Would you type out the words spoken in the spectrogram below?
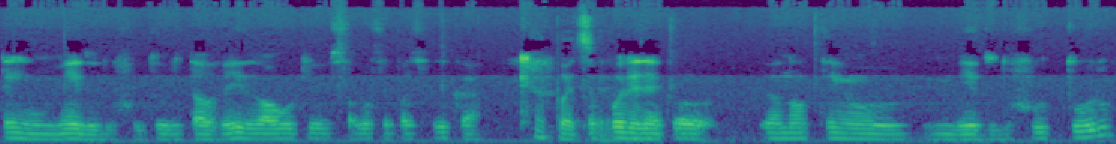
tem um medo do futuro, talvez, ou algo que só você pode explicar. É, Pode Então, ser. por exemplo, eu não tenho medo do futuro,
